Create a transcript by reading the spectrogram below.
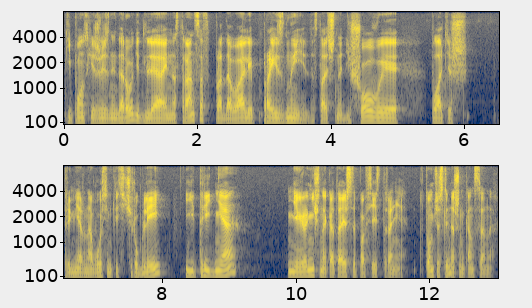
японские железные дороги для иностранцев продавали проездные, достаточно дешевые, платишь примерно 8 тысяч рублей, и три дня неограниченно катаешься по всей стране, в том числе на шинкансенах.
